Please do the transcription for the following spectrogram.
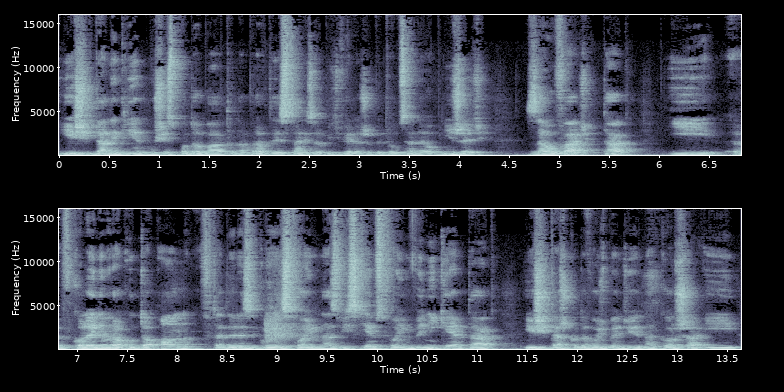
jeśli dany klient mu się spodoba, to naprawdę jest w stanie zrobić wiele, żeby tę cenę obniżyć, zaufać, tak? I w kolejnym roku to on wtedy ryzykuje swoim nazwiskiem, swoim wynikiem, tak? jeśli ta szkodowość będzie jednak gorsza i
